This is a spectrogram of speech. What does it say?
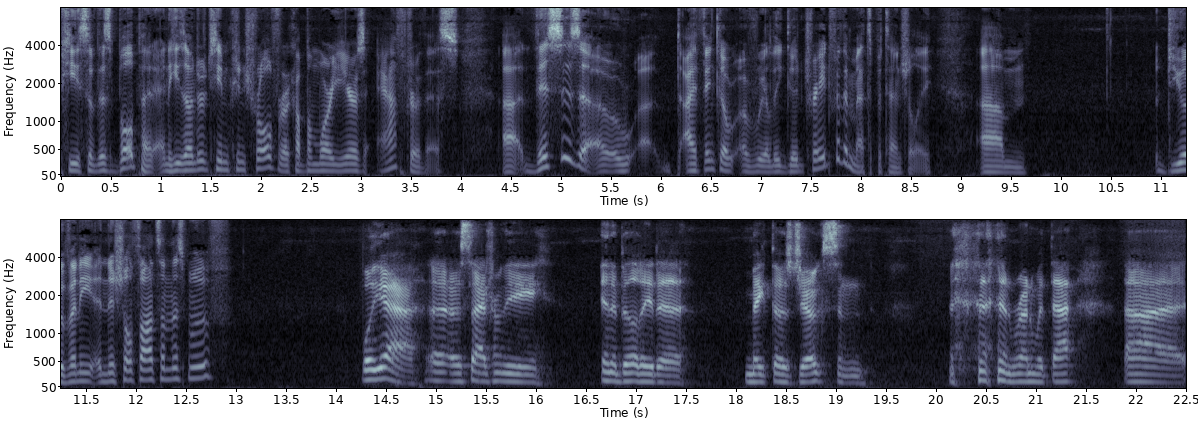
piece of this bullpen, and he's under team control for a couple more years after this. Uh, this is a, a I think, a, a, really good trade for the Mets potentially. Um, do you have any initial thoughts on this move? Well, yeah. Uh, aside from the inability to make those jokes and and run with that, uh,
